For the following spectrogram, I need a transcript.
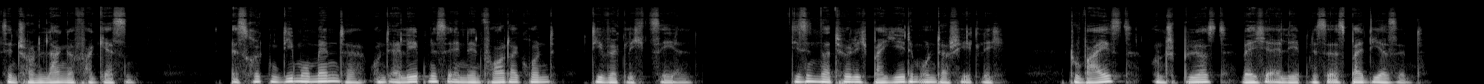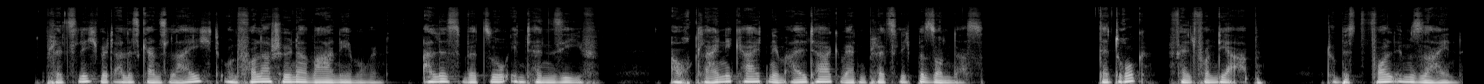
sind schon lange vergessen. Es rücken die Momente und Erlebnisse in den Vordergrund, die wirklich zählen. Die sind natürlich bei jedem unterschiedlich. Du weißt und spürst, welche Erlebnisse es bei dir sind. Plötzlich wird alles ganz leicht und voller schöner Wahrnehmungen. Alles wird so intensiv. Auch Kleinigkeiten im Alltag werden plötzlich besonders. Der Druck fällt von dir ab. Du bist voll im Sein.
